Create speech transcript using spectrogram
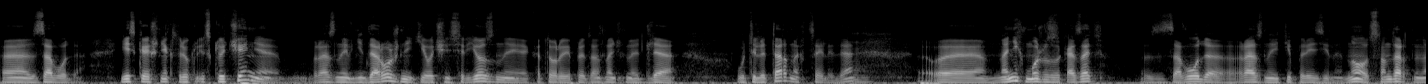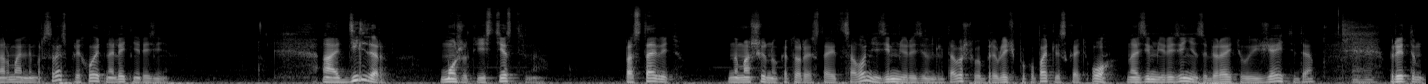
э, завода. Есть, конечно, некоторые исключения, разные внедорожники, очень серьезные, которые предназначены для утилитарных целей, да, Э, на них можно заказать с завода разные типы резины. Но стандартный нормальный Мерседес приходит на летней резине. А дилер может, естественно, поставить на машину, которая стоит в салоне, зимнюю резину, для того, чтобы привлечь покупателя и сказать, о, на зимней резине забирайте, уезжайте, да. При этом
